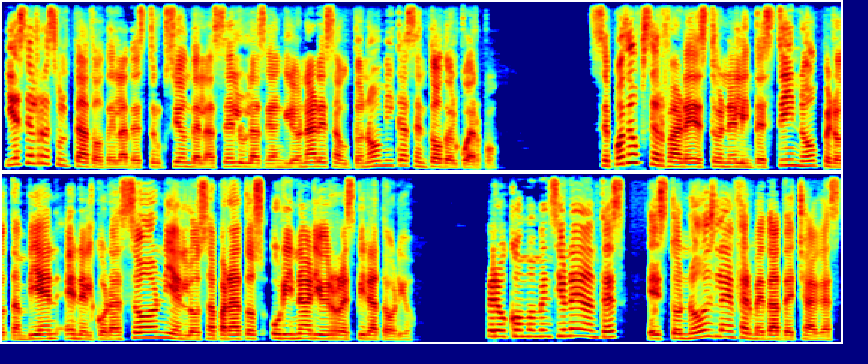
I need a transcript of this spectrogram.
y es el resultado de la destrucción de las células ganglionares autonómicas en todo el cuerpo. Se puede observar esto en el intestino, pero también en el corazón y en los aparatos urinario y respiratorio. Pero como mencioné antes, esto no es la enfermedad de Chagas,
